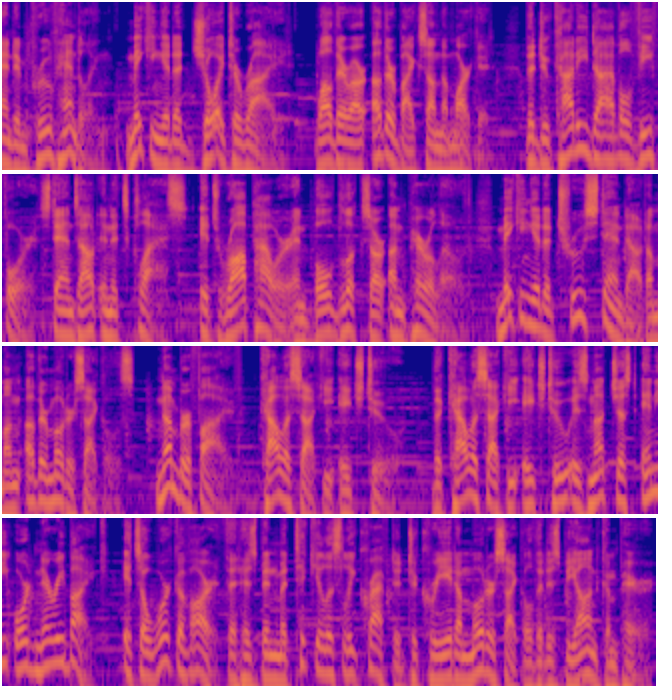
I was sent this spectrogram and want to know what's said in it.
and improve handling, making it a joy to ride. While there are other bikes on the market, the Ducati Diavel V4 stands out in its class. Its raw power and bold looks are unparalleled, making it a true standout among other motorcycles. Number 5. Kawasaki H2 The Kawasaki H2 is not just any ordinary bike. It's a work of art that has been meticulously crafted to create a motorcycle that is beyond compare.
